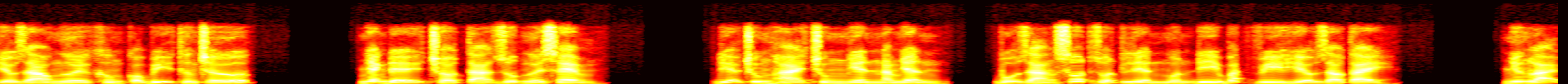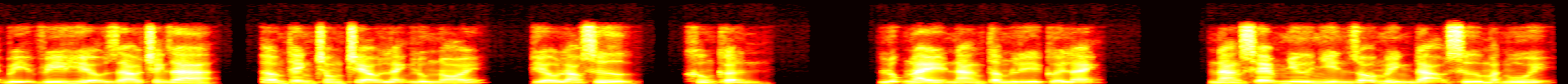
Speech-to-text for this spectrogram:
hiểu giao ngươi không có bị thương chớ? Nhanh để cho ta giúp ngươi xem. Địa trung hải trung niên nam nhân bộ dáng sốt ruột liền muốn đi bắt vi hiểu giao tay. Nhưng lại bị vi hiểu giao tránh ra, âm thanh trong trẻo lạnh lùng nói, tiểu lão sư, không cần. Lúc này nàng tâm lý cười lạnh. Nàng xem như nhìn rõ mình đạo sư mặt mũi,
